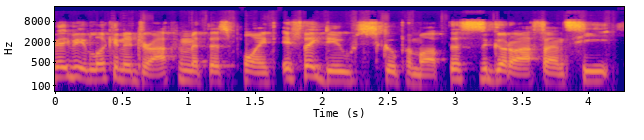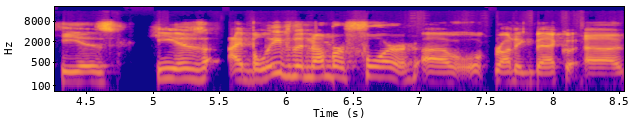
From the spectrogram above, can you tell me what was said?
maybe looking to drop him at this point. If they do, scoop him up. This is a good offense. He he is he is, I believe, the number four uh, running back uh,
